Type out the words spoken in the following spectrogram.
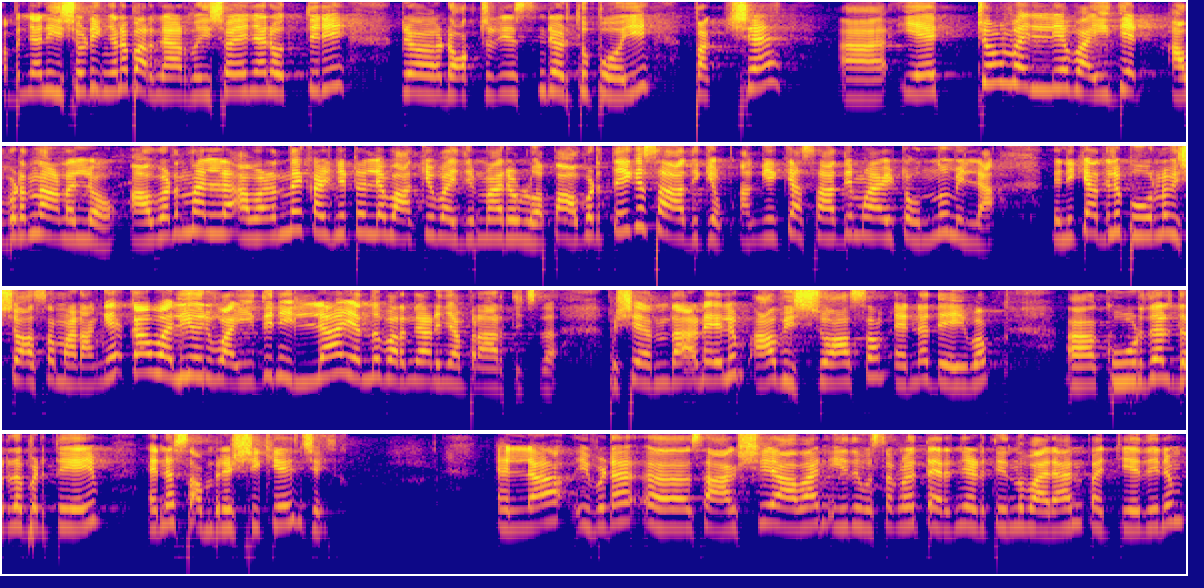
അപ്പം ഞാൻ ഈശോയോട് ഇങ്ങനെ പറഞ്ഞായിരുന്നു. ഈശോയെ ഞാൻ ഒത്തിരി ഡോക്ടർ ഡോക്ടേഴ്സിന്റെ അടുത്ത് പോയി. പക്ഷേ ഏറ്റവും വലിയ വൈദ്യൻ അവിടെ നിന്നാണല്ലോ അവിടെ നിന്നല്ല അവിടെ നിന്ന് കഴിഞ്ഞിട്ടല്ലേ ബാക്കി വൈദ്യന്മാരുള്ളൂ. അപ്പോൾ അവിടത്തേക്ക് സാധിക്കും. അങ്ങേക്ക് അസാധ്യമായിട്ടൊന്നുമില്ല എനിക്ക് അതിൽ പൂർണ വിശ്വാസമാണ് അങ്ങേക്കാ വലിയൊരു വൈദ്യനില്ല എന്ന് പറഞ്ഞാണ് ഞാൻ പ്രാർത്ഥിച്ചത്. പക്ഷേ എന്താണേലും ആ വിശ്വാസം എന്നെ ദൈവം കൂടുതൽ ദൃഢപ്പെടുത്തുകയും എന്നെ സംരക്ഷിക്കുകയും ചെയ്തു. എല്ലാ ഇവിടെ ആ, സാക്ഷിയാവാൻ ഈ ദിവസങ്ങളിൽ തിരഞ്ഞെടുത്തിന്ന് വരാൻ പറ്റിയതിനും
